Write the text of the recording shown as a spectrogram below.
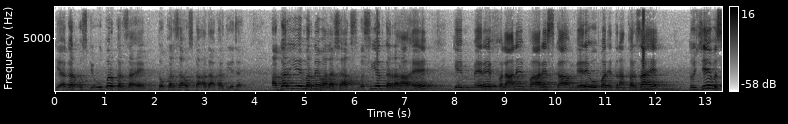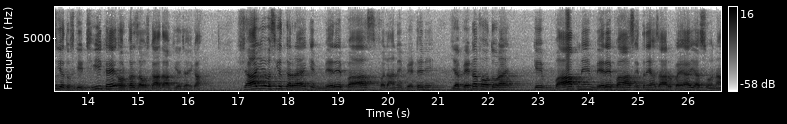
کہ اگر اس کے اوپر قرضہ ہے، تو قرضہ اس کا ادا کر دیا جائے۔ اگر یہ مرنے والا شخص وصیت کر رہا ہے کہ میرے فلاں وارث کا میرے اوپر اتنا قرضہ ہے، تو یہ وصیت اس کی ٹھیک ہے اور قرضہ اس کا ادا کیا جائے گا۔ یا یہ وصیت کر رہا ہے کہ میرے پاس فلانے بیٹے نے یا بیٹا فوت ہو رہا ہے کہ باپ نے میرے پاس اتنے ہزار روپیہ یا سونا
